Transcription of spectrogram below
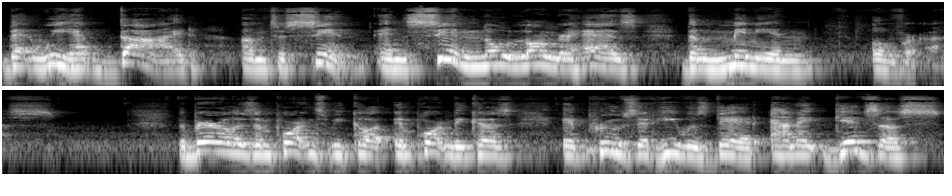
that we have died unto sin, and sin no longer has dominion over us. The burial is important because, important because it proves that he was dead, and it gives us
